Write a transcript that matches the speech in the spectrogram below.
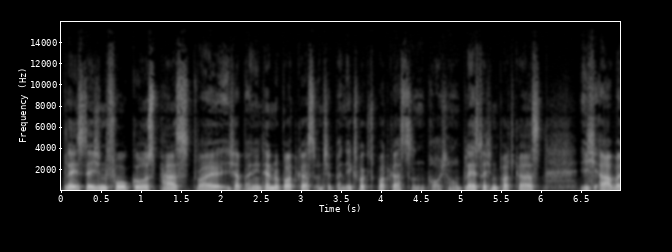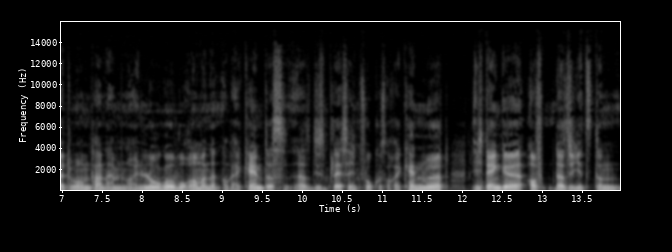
PlayStation-Fokus passt, weil ich habe einen Nintendo-Podcast und ich habe einen Xbox-Podcast und brauche ich noch einen PlayStation-Podcast. Ich arbeite momentan an einem neuen Logo, woran man dann auch erkennt, dass also diesen PlayStation-Fokus auch erkennen wird. Ich denke, auf, dass ich jetzt dann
